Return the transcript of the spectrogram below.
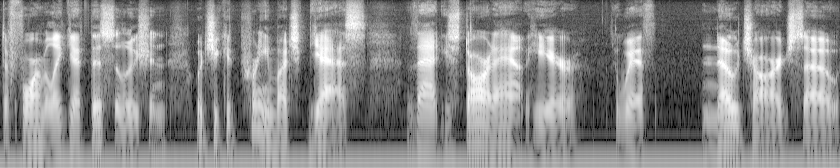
to formally get this solution, which you could pretty much guess that you start out here with no charge. So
